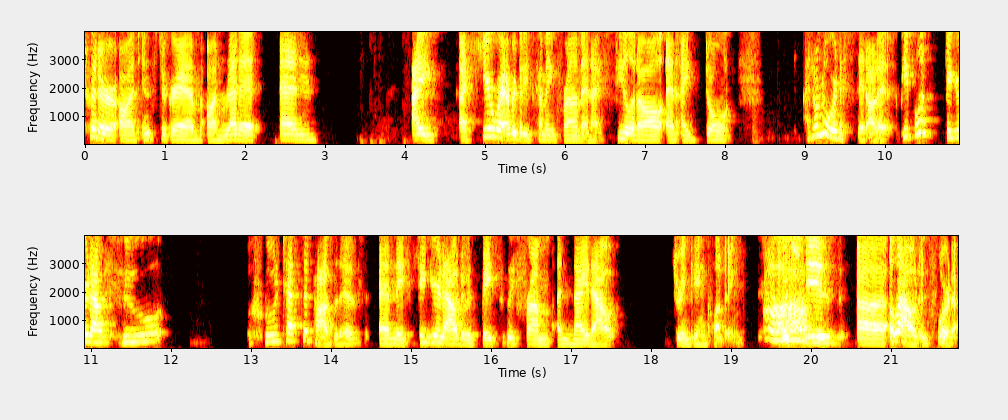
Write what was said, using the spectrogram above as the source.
Twitter, on Instagram, on Reddit, and I I hear where everybody's coming from, and I feel it all, and I don't I don't know where to sit on it. People have figured out who who tested positive and they figured out it was basically from a night out drinking clubbing, which is uh, allowed in Florida.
